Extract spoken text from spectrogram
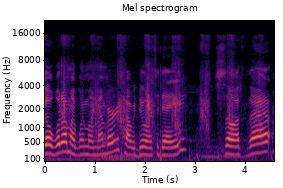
Yo, what up, my Waymo members? How we doing today? So at that,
